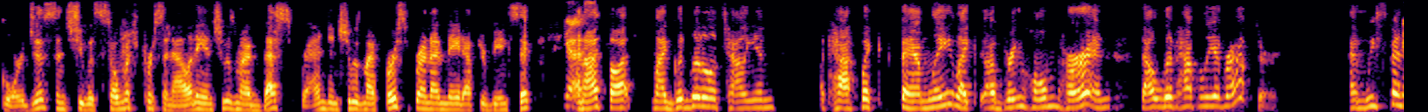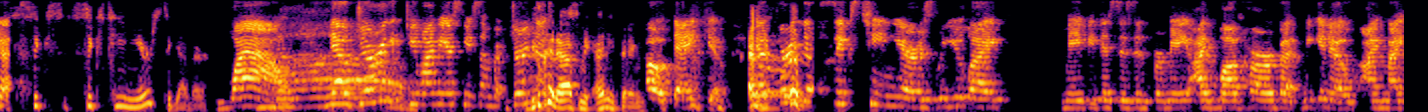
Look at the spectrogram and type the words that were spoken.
gorgeous and she was so much personality and she was my best friend and she was my first friend I made after being sick. Yes. And I thought my good little Italian a Catholic family, like I'll bring home her and they'll live happily ever after. And we spent Yes. six, 16 years together. wow. Now, during, do you mind me asking you something? During You those- could ask me anything. Oh, thank you. Now, during the 16 years, were you like, maybe this isn't for me? I love her, but you know, I might,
